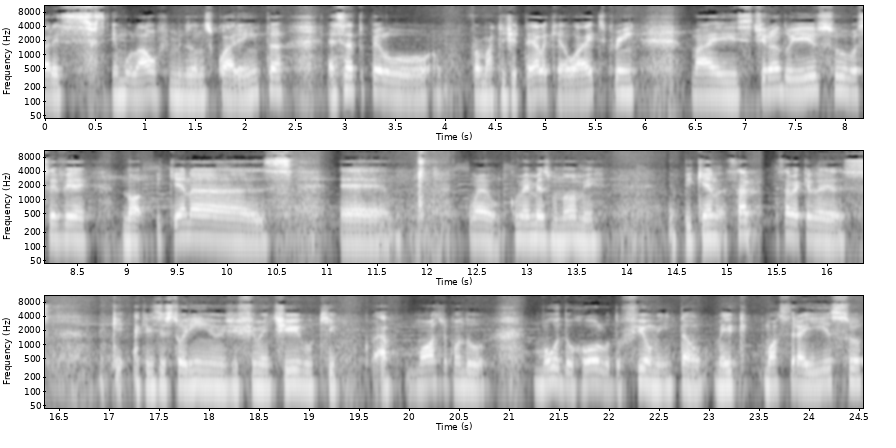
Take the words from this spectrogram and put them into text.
parece emular um filme dos anos 40, exceto pelo formato de tela, que é o widescreen, mas tirando isso, você vê no, pequenas. É, como, é, como é mesmo o nome? É pequena, sabe, sabe aqueles aqueles historinhos de filme antigo que mostra quando muda o rolo do filme, então meio que mostra isso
